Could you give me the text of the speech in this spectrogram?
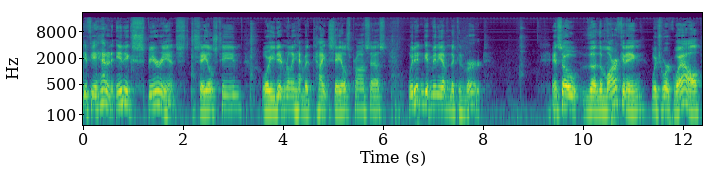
if you had an inexperienced sales team or you didn't really have a tight sales process, we didn't get many of them to convert. And so the the marketing, which worked well,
